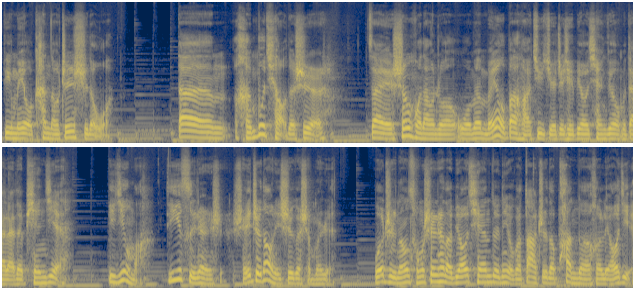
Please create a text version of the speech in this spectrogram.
并没有看到真实的我。但很不巧的是，在生活当中，我们没有办法拒绝这些标签给我们带来的偏见。毕竟嘛，第一次认识，谁知道你是个什么人？我只能从身上的标签对你有个大致的判断和了解。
